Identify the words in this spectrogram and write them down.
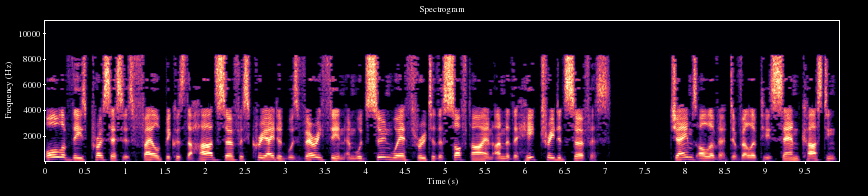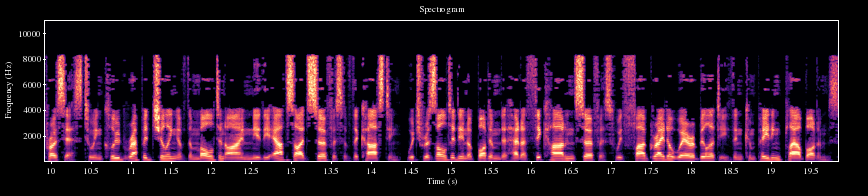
All of these processes failed because the hard surface created was very thin and would soon wear through to the soft iron under the heat-treated surface. James Oliver developed his sand casting process to include rapid chilling of the molten iron near the outside surface of the casting, which resulted in a bottom that had a thick hardened surface with far greater wearability than competing plow bottoms.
